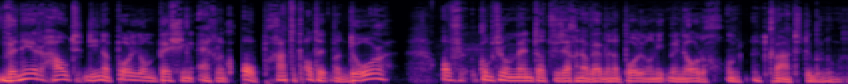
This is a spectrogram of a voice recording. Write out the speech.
wanneer houdt die Napoleon-bashing eigenlijk op? Gaat het altijd maar door? Of komt er een moment dat we zeggen, nou we hebben Napoleon niet meer nodig om het kwaad te benoemen?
